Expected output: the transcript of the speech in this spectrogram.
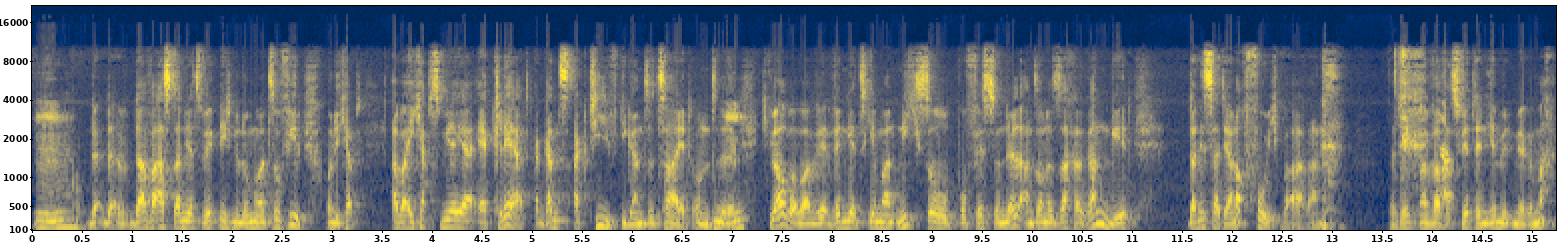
mhm. da, da, da war es dann jetzt wirklich eine Nummer zu viel. Und ich habe aber ich habe es mir ja erklärt, ganz aktiv die ganze Zeit. Und äh, mhm. äh, ich glaube aber, wenn jetzt jemand nicht so professionell an so eine Sache rangeht, dann ist das ja noch furchtbarer. Da denkt man, was ja. wird denn hier mit mir gemacht?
